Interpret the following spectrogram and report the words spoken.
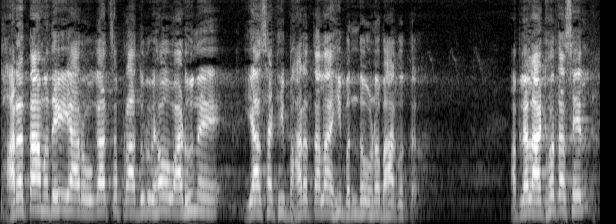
भारतामध्ये या रोगाचा प्रादुर्भाव वाढू नये यासाठी भारतालाही बंद होणं भाग होतं. आपल्याला आठवत असेल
